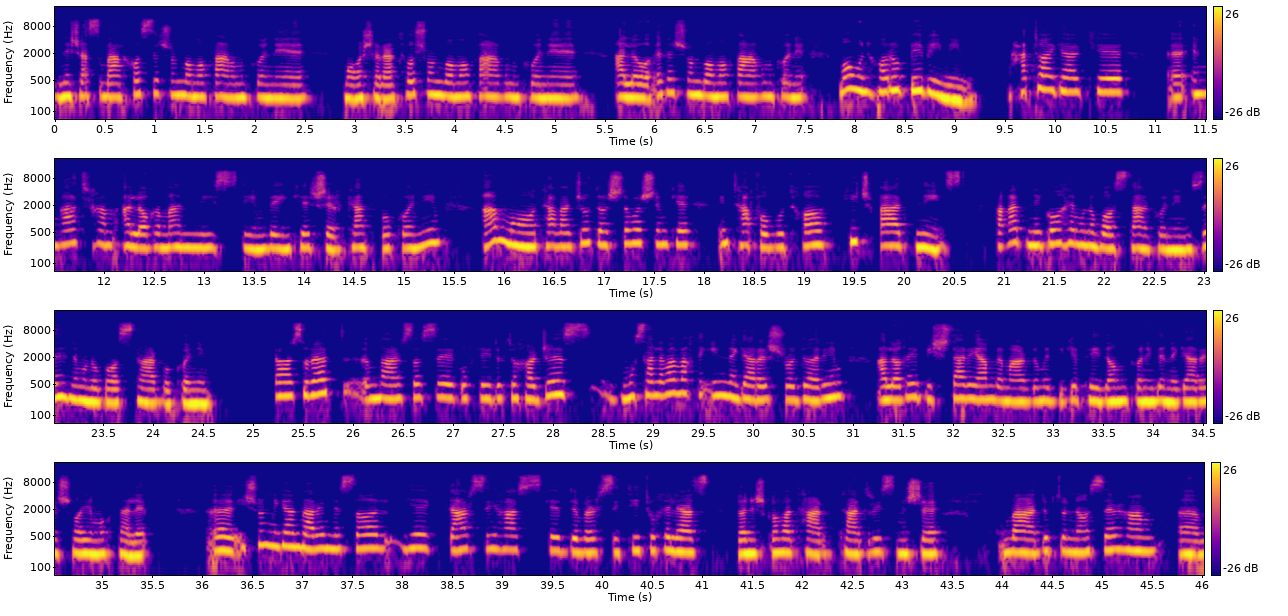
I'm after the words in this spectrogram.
نشست و برخواستشون با ما فرق می‌کنه معاشرت هاشون با ما فرق می‌کنه علائقشون با ما فرق می‌کنه. ما اونها رو ببینیم. حتی اگر که انقدر هم علاقه من نیستیم به اینکه شرکت بکنیم اما توجه داشته باشیم که این تفاوت ها هیچ بد نیست. فقط نگاهمون رو بازتر کنیم ذهنمون رو بازتر بکنیم. در صورت بر اساس گفته دکتر هاجس مسلما وقتی این نگرش رو داریم علاقه بیشتری هم به مردم دیگه پیدا می‌کنیم به نگرش های مختلف. ایشون میگن برای مثال یک درسی هست که دیورسیتی تو خیلی از دانشگاه ها تدریس میشه و دکتر ناصر هم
